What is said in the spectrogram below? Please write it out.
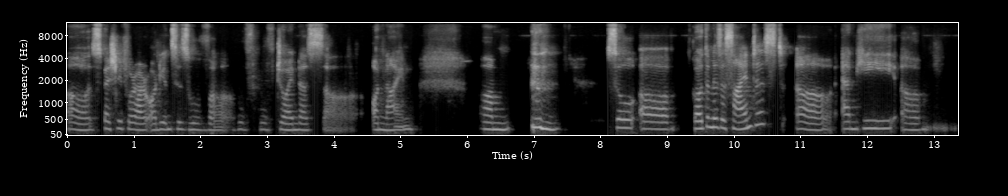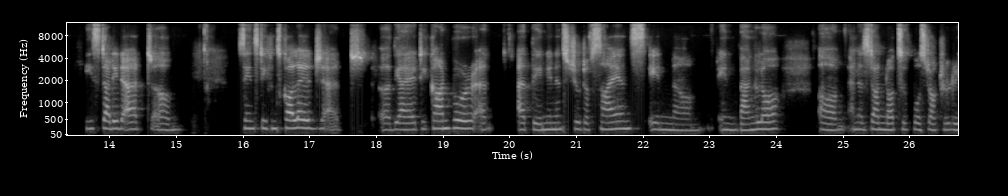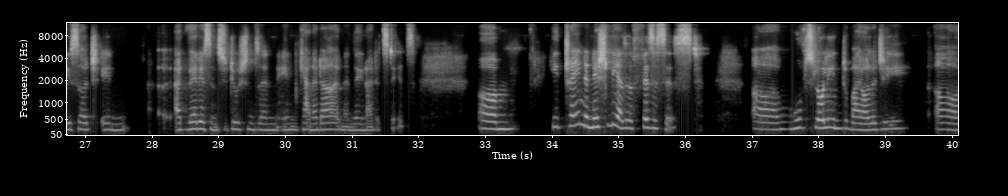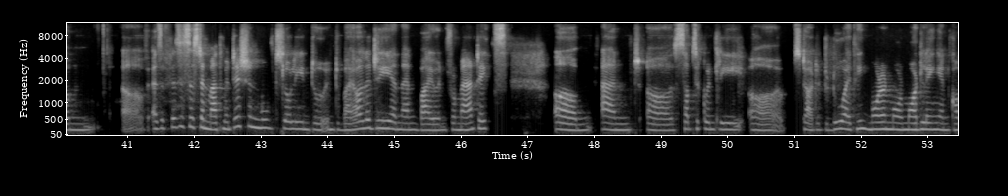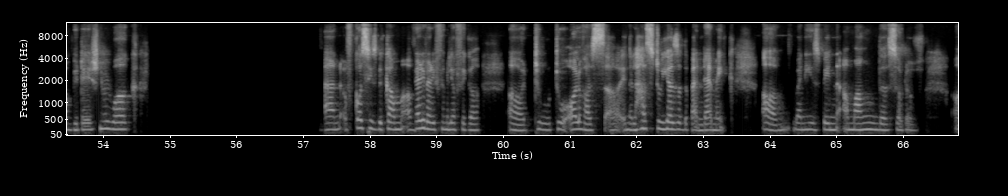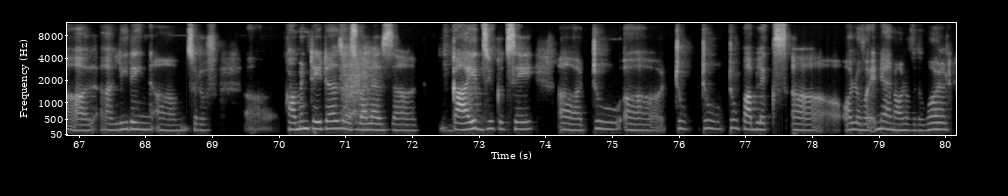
uh, especially for our audiences who've, uh, who've, who've, joined us uh, online. Um, so uh, Gautam is a scientist uh, and he um, he studied at um, St. Stephen's College, at uh, the IIT Kanpur, at, at the Indian Institute of Science in, um, in Bangalore, um, and has done lots of postdoctoral research in at various institutions in, in Canada and in the United States. Um, he trained initially as a physicist, uh, moved slowly into biology, um, uh, as a physicist and mathematician, moved slowly into, into biology and then bioinformatics, um, and uh, subsequently uh, started to do, I think, more and more modeling and computational work. And of course, he's become a very, very familiar figure uh, to, to all of us uh, in the last two years of the pandemic, um, when he's been among the sort of uh, leading um, sort of commentators as well as uh, guides, you could say, to, to, to, to publics all over India and all over the world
